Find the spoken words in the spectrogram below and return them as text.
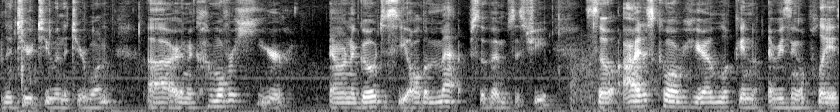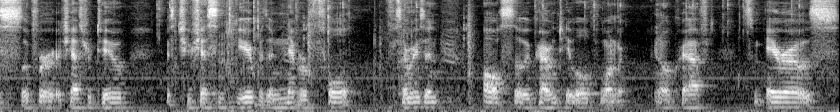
the tier 2 and the tier 1, uh, are going to come over here and we're to go to see all the maps of MCSG. So I just come over here, look in every single place, look for a chest or two. There's two chests in here, but they're never full for some reason. Also a crafting table if you want to, you know, craft some arrows.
